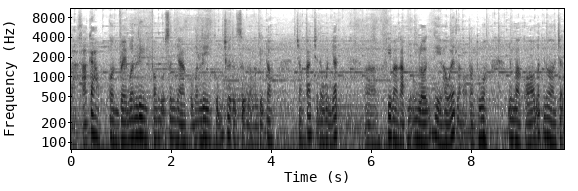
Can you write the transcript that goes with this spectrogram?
là khá cao. Còn về Burnley, phong độ sân nhà của Burnley cũng chưa thực sự là ổn định đâu. Trong các trận đấu gần nhất, à, khi mà gặp những ông lớn thì hầu hết là họ toàn thua. Nhưng mà có bất ngờ trận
